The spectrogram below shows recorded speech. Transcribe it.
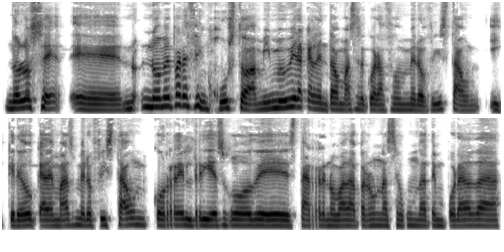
no lo sé, eh, no, me parece injusto. A mí me hubiera calentado más el corazón Mero y creo que además Mero corre el riesgo de estar renovada para una segunda temporada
